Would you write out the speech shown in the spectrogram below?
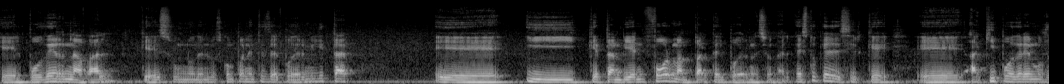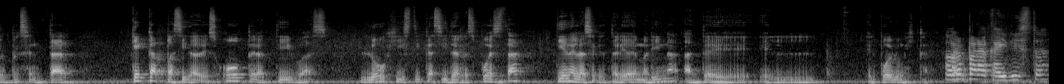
el poder naval, que es uno de los componentes del poder militar, eh, y que también forman parte del poder nacional. Esto quiere decir que eh, aquí podremos representar qué capacidades operativas, logísticas y de respuesta tiene la Secretaría de Marina ante el, el pueblo mexicano. ¿Ahora paracaidistas?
